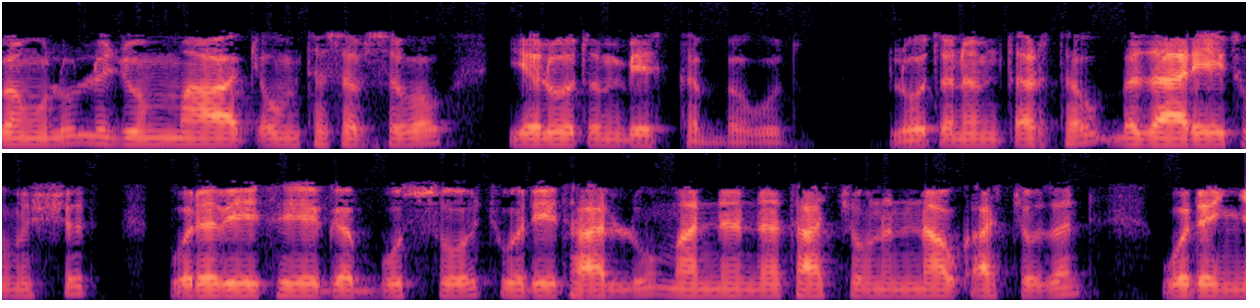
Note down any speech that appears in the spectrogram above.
በሙሉ ልጁም አዋቂውም ተሰብስበው የሎጥን ቤት ከበቡት። ሎጥንም ጠርተው በዛሬቱ ምሽት ወደ ቤት የገቡት ሰዎች ወዴት አሉ? ማንነታቸውን እናውቃቸው ዘንድ ወደ እኛ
